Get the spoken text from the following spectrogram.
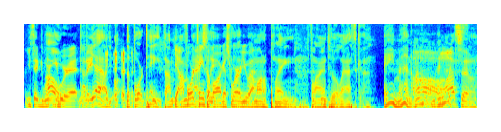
You said where you were at today. Oh, Yeah, the 14th. I'm, Yeah, I'm 14th of August, where are you at? I'm on a plane flying to Alaska. Amen. Oh, man, you were- awesome.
